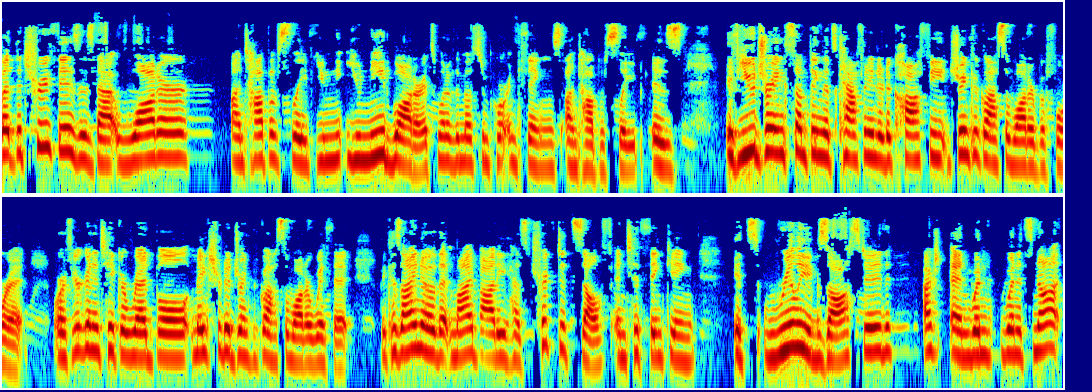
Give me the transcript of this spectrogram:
But the truth is, is that water on top of sleep, you you need water. It's one of the most important things on top of sleep. Is if you drink something that's caffeinated, a coffee, drink a glass of water before it. Or if you're going to take a Red Bull, make sure to drink a glass of water with it. Because I know that my body has tricked itself into thinking it's really exhausted. And when, when it's not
